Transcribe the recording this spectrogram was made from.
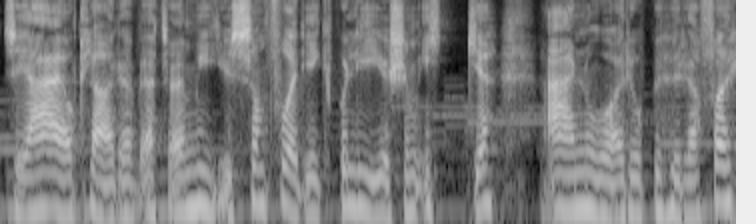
Så jeg er jo klar over at det er mye som foregikk på Lier som ikke er noe å rope hurra for.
